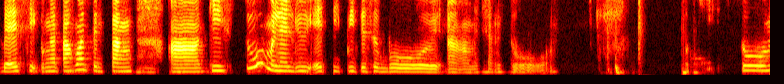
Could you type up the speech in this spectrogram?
basic pengetahuan tentang uh, case tu melalui ATP tersebut uh, macam tu. Okay, so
